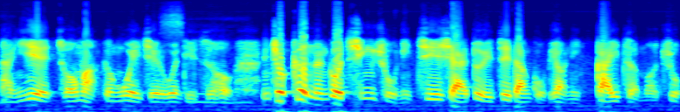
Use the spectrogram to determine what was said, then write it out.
产业、筹码跟未接的问题之后，你就更能够清楚你接下来对于这单股票你该怎么做，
